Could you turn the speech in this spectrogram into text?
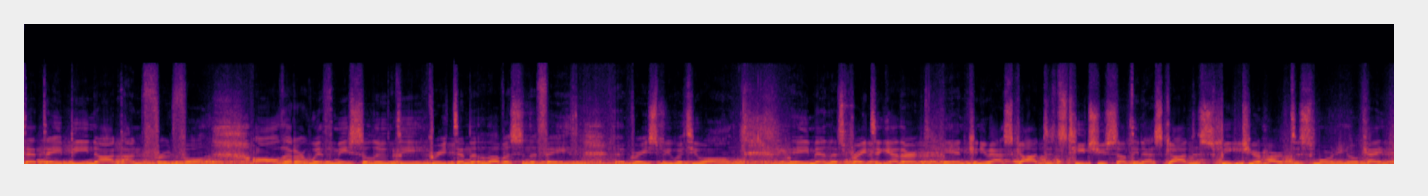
that they be not unfruitful. All that are with me salute thee. Greet them that love us in the faith. Uh, grace be with you all. Amen. Let's pray together. And can you ask God to teach you something? Ask God to speak to your heart this morning, okay?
